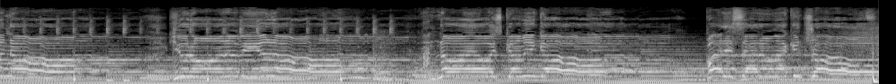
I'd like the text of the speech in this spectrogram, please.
unknown. You don't wanna be alone. I know I always come and go, but it's out of my control.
